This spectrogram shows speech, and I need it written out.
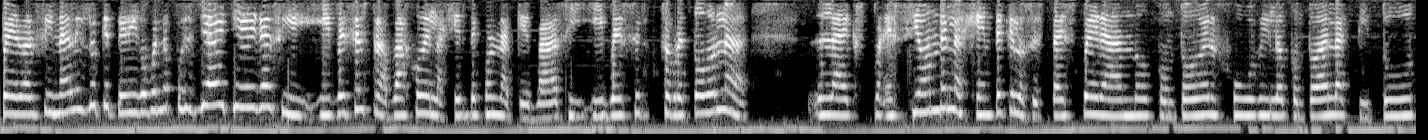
Pero al final es lo que te digo, bueno, pues ya llegas y, ves el trabajo de la gente con la que vas y, y ves sobre todo la, la expresión de la gente que los está esperando con todo el júbilo, con toda la actitud,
